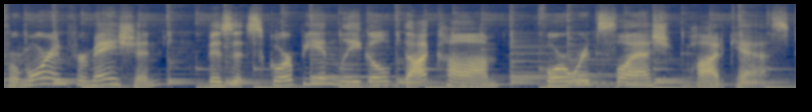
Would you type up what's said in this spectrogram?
For more information, visit scorpionlegal.com forward slash podcast.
